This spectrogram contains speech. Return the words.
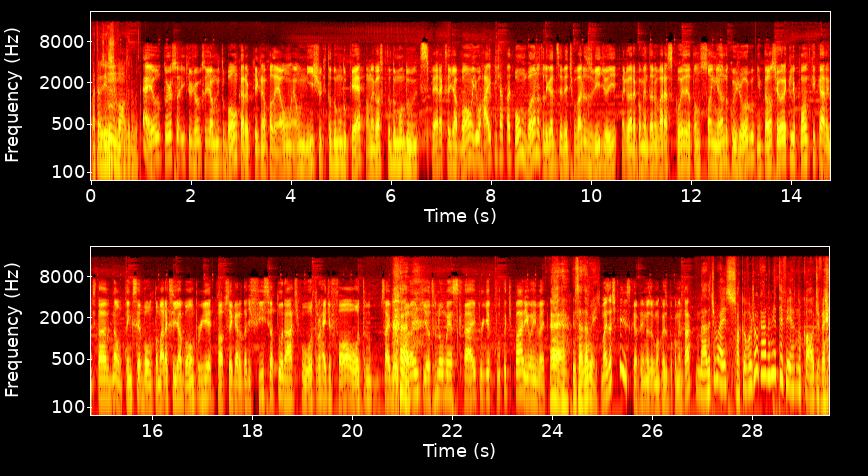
pra trazer eles hum. de uhum. volta, né, mano? É, eu torço aí que o jogo seja muito bom, cara, porque, como eu falei, é um, é é um nicho que todo mundo quer, é um negócio que todo mundo espera que seja bom e o hype já tá bombando, tá ligado? Você vê, tipo, vários vídeos aí, a galera comentando várias coisas, já estão sonhando com o jogo. Então chegou naquele ponto que, cara, a gente tá. Não, tem que ser bom, tomara que seja bom, porque, fala pra você, cara, tá difícil aturar, tipo, outro Redfall, outro Cyberpunk, outro No Man's Sky, porque puta que pariu, hein, velho. É, exatamente. Mas acho que é isso, cara. Tem mais alguma coisa pra comentar? Nada demais, só que eu vou jogar na minha TV no cloud, velho.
